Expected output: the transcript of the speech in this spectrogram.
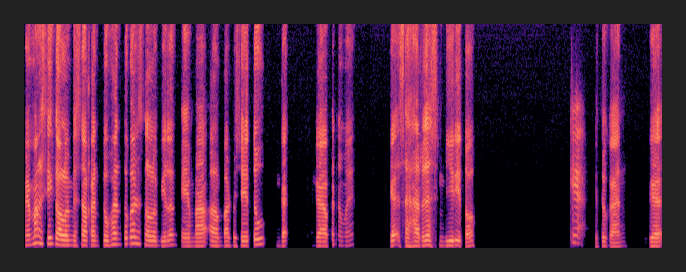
memang sih kalau misalkan Tuhan tuh kan selalu bilang kayak uh, manusia itu nggak nggak apa namanya nggak seharusnya sendiri toh ya itu kan nggak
